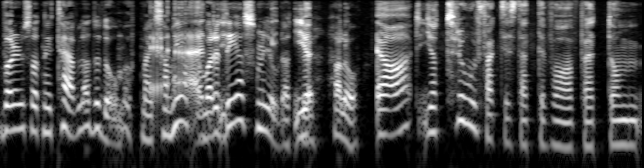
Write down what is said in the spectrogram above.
Var det så att ni tävlade då om uppmärksamheten? Var det det som gjorde att du, jag, hallå? Ja, jag tror faktiskt att det var för att de,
